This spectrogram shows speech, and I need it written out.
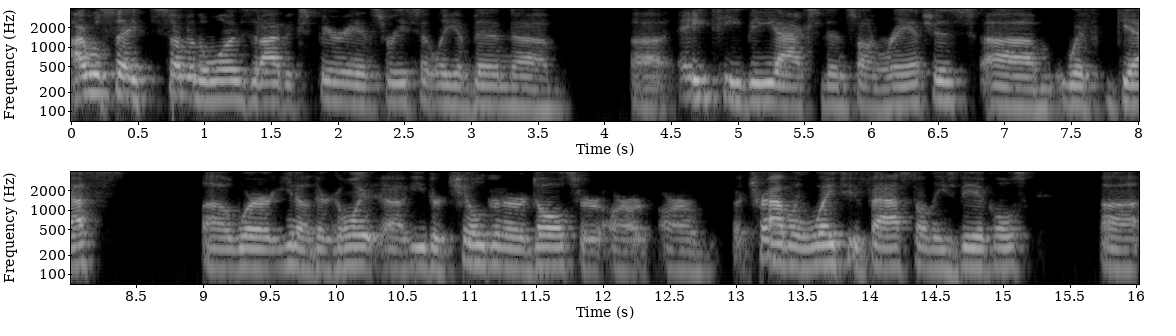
I will say some of the ones that I've experienced recently have been uh, uh, ATV accidents on ranches um, with guests, uh, where you know they're going uh, either children or adults are, are, are traveling way too fast on these vehicles, uh,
